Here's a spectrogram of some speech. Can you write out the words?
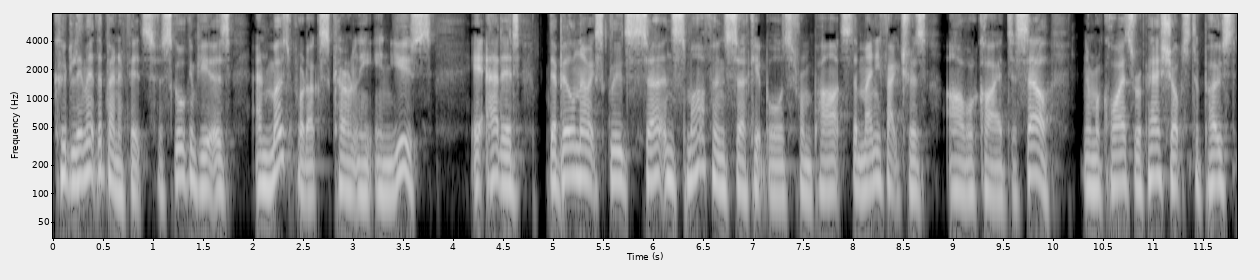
could limit the benefits for school computers and most products currently in use. It added, the bill now excludes certain smartphone circuit boards from parts the manufacturers are required to sell and requires repair shops to post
